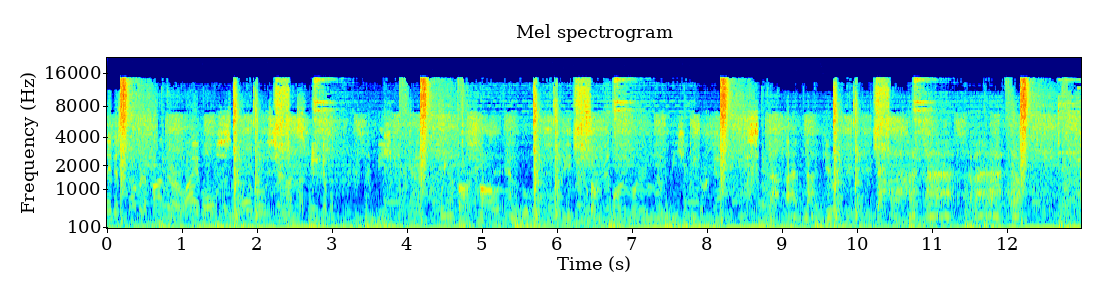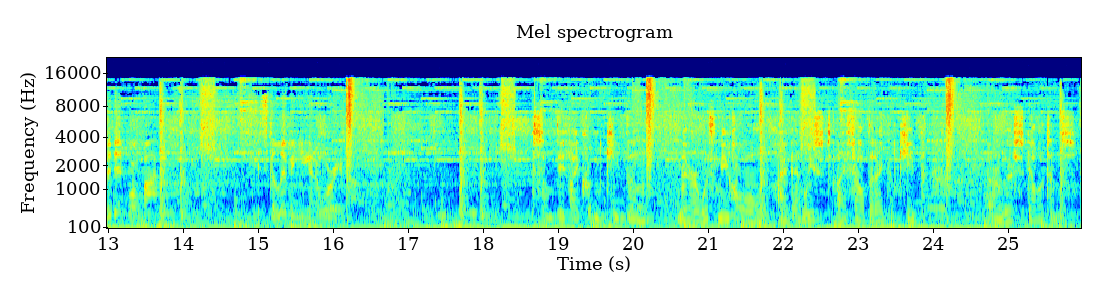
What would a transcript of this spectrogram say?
They discovered upon their arrival was almost unspeakable. We are all evil in some form or another. I'm not guilty. the dead won't bother me. It's the living you gotta worry about. Some, if I couldn't keep them there with me whole, I, at least I felt that I could keep uh, their skeletons.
